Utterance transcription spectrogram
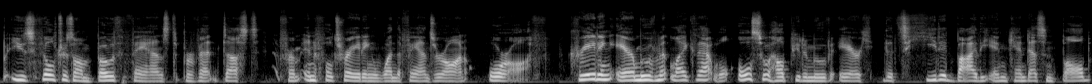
but use filters on both fans to prevent dust from infiltrating when the fans are on or off. Creating air movement like that will also help you to move air that's heated by the incandescent bulb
